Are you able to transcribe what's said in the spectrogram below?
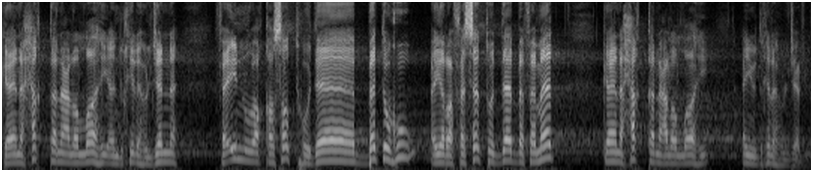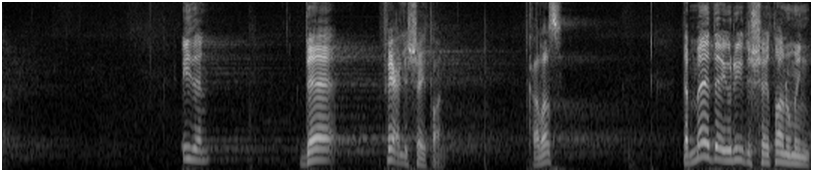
كان حقا على الله أن يدخله الجنة فإن وقصته دابته أي رفسته الدابة فمات كان حقا على الله أن يدخله الجنة إذا ده فعل الشيطان. خلاص؟ طب ماذا يريد الشيطان منك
